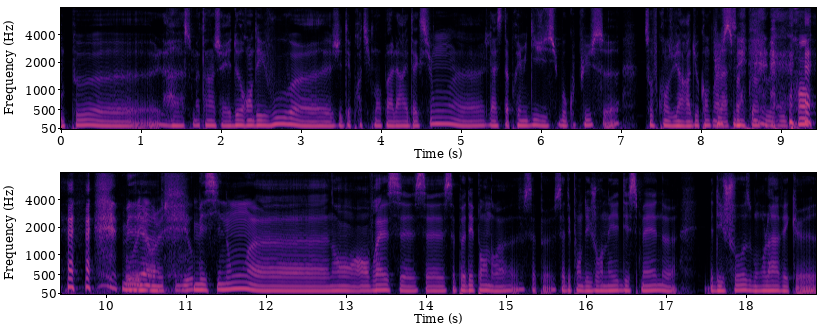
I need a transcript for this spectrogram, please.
On peut. Euh, là, ce matin, j'avais deux rendez-vous. Euh, j'étais pratiquement pas à la rédaction. là, cet après-midi, j'y suis beaucoup plus. sauf quand je viens à Radio Campus. Voilà, mais... quand je vous prends mais, venir dans le studio. Mais sinon, non, en vrai, ça peut dépendre. Ça, peut, ça dépend des journées, des semaines des choses. Bon, là, avec euh,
